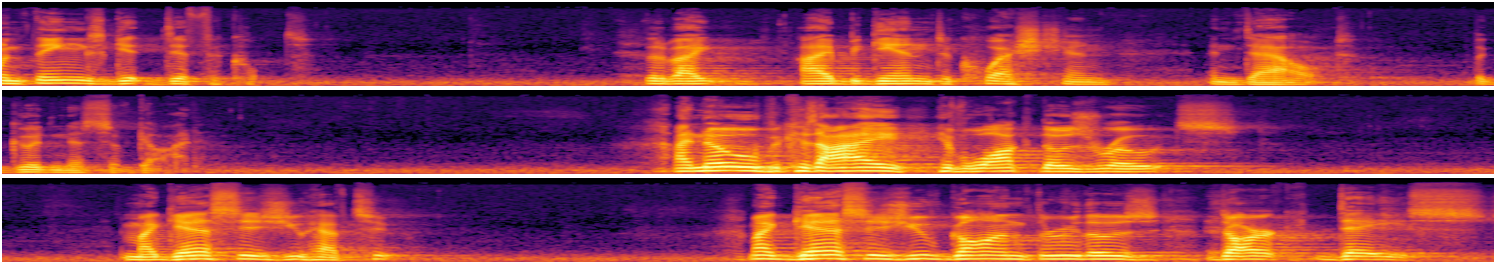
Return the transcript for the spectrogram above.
when things get difficult that I, I begin to question and doubt the goodness of God. I know because I have walked those roads. And my guess is you have too. My guess is you've gone through those dark days.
